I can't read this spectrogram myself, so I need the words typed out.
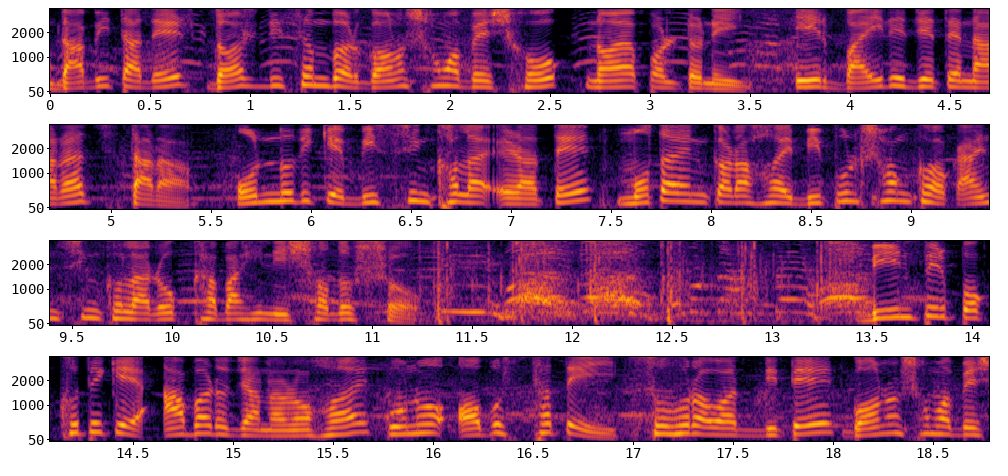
দাবি তাদের, দশ ডিসেম্বর গণসমাবেশ হোক, নয়াপল্টনেই। এর বাইরে যেতে নারাজ তারা। অন্যদিকে বিশৃঙ্খলা এড়াতে মোতায়েন করা হয় বিপুল সংখ্যক আইনশৃঙ্খলা রক্ষা বাহিনীর সদস্য। বিএনপির পক্ষ থেকে আবারও জানানো হয় কোনো অবস্থাতেই সোহরাওয়ার্দিতে গণসমাবেশ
